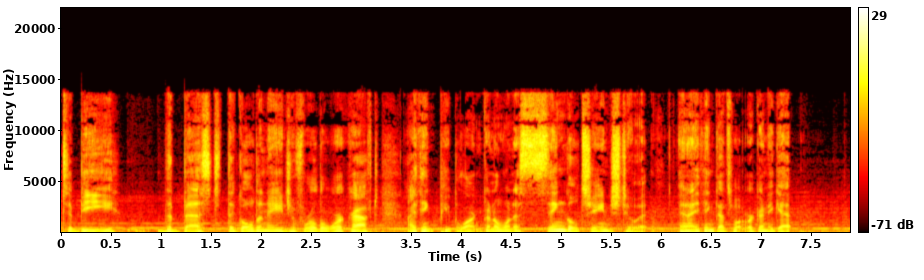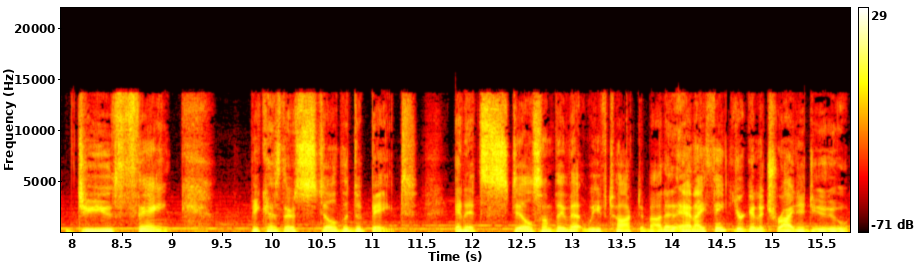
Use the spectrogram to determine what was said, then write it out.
to be the best, the golden age of World of Warcraft. I think people aren't going to want a single change to it. And I think that's what we're going to get. Do you think, because there's still the debate, and it's still something that we've talked about, and, and I think you're going to try to do,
